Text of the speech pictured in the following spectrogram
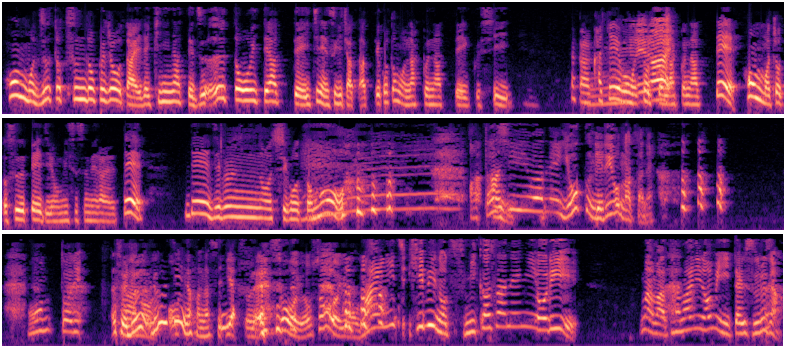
本もずっと積んどく状態で気になってずっと置いてあって1年過ぎちゃったっていうこともなくなっていくし、だから家計簿もちょっとなくなって、本もちょっと数ページ読み進められて、で、自分の仕事も、私はね、よく寝るようになったね。本当に。それルルーティンの話？いやそれ。そうよ、そうよ。毎日、日々の積み重ねにより、まあまあ、たまに飲みに行ったりするじゃん。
